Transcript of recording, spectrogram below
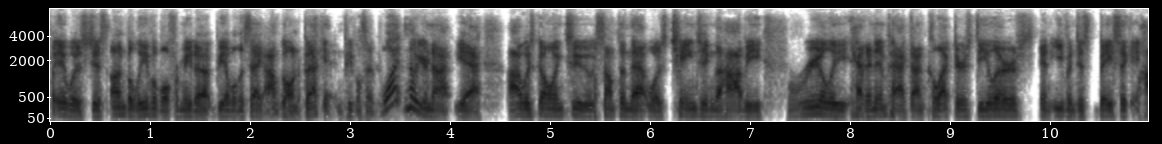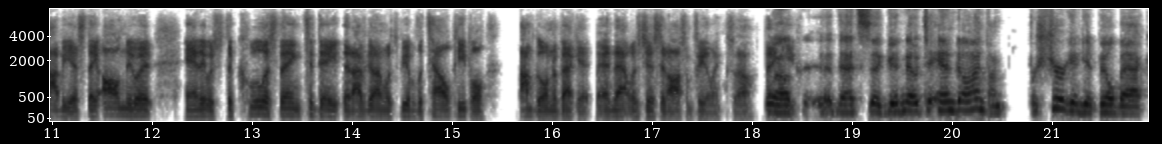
it was just unbelievable for me to be able to say, I'm going to Beckett. And people said, What? No, you're not. Yeah. I was going to something that was changing the hobby, really had an impact on collectors, dealers, and even just basic hobbyists. They all knew it. And it was the coolest thing to date that I've done was to be able to tell people, I'm going to Beckett. And that was just an awesome feeling. So thank well, you. That's a good note to end on. I'm for sure going to get Bill back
